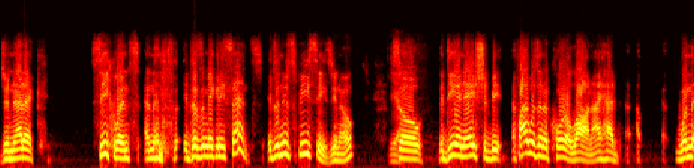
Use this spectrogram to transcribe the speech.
genetic sequence, and then it doesn't make any sense. It's a new species, you know? Yeah. So the DNA should be, if I was in a court of law and I had, when,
